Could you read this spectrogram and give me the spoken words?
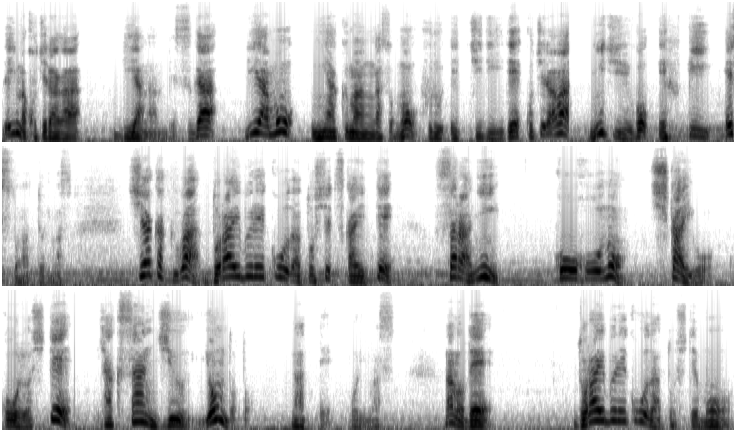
で、今こちらがリアなんですが、リアも200万画素のフル HD で、こちらは 25fps となっております。視野角はドライブレコーダーとして使えて、さらに後方の視界を考慮して134度となっております。なので、ドライブレコーダーとしても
